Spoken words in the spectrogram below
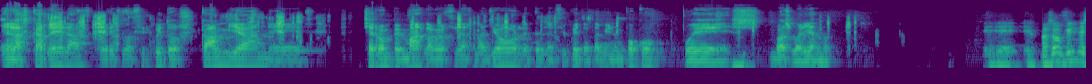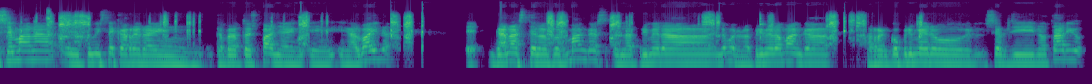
en las carreras pues, los circuitos cambian, eh, se rompen más, la velocidad es mayor, depende del circuito también un poco, pues vas variando. Eh, el pasado fin de semana eh, tuviste carrera en Campeonato de España en, en- Albaida. Eh, ganaste las dos mangas. En la primera, bueno, en la primera manga arrancó primero Sergi Notario.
